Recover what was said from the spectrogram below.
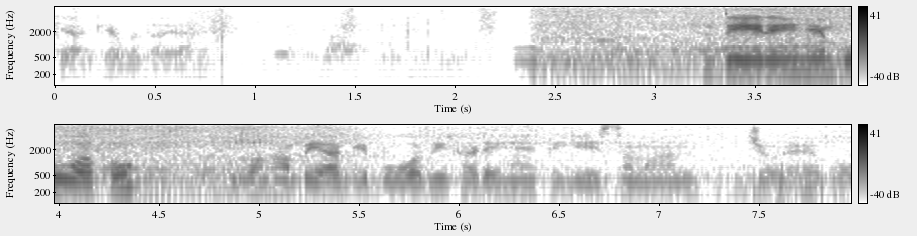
क्या क्या बताया है। दे रहे हैं बुआ को। वहाँ पे आगे बुआ भी खड़े हैं तो ये सामान जो है वो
